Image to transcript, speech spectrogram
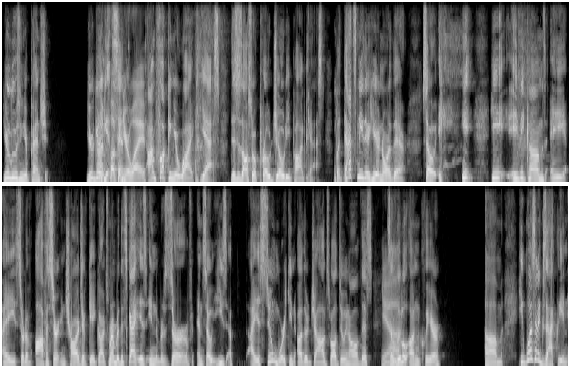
You're losing your pension. You're gonna I'm get fucking sent- your wife. I'm fucking your wife. Yes. this is also a pro Jody podcast, but that's neither here nor there. So he he he becomes a a sort of officer in charge of gate guards. Remember, this guy is in the reserve, and so he's a, I assume working other jobs while doing all of this. yeah. It's a little unclear. Um, he wasn't exactly an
